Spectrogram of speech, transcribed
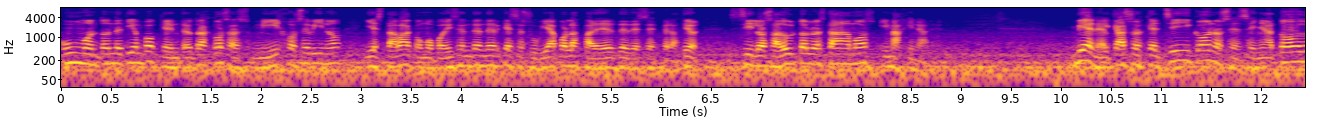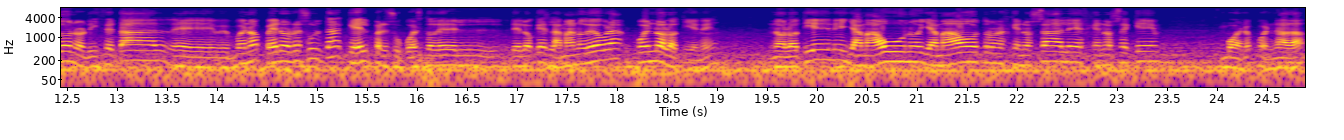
un montón de tiempo que, entre otras cosas, mi hijo se vino y estaba, como podéis entender, que se subía por las paredes de desesperación. Si los adultos lo estábamos, imaginar Bien, el caso es que el chico nos enseña todo, nos dice tal, eh, bueno, pero resulta que el presupuesto de lo que es la mano de obra, pues no lo tiene. No lo tiene, llama a uno, llama a otro, es que no sale, es que no sé qué. Bueno, pues nada,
